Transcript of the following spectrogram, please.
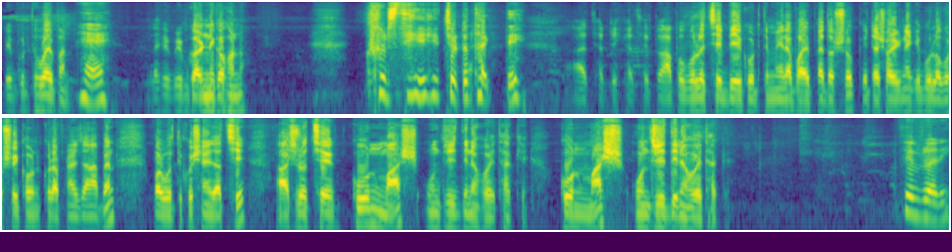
প্রেম করতে ভয় পান? হ্যাঁ। লাইফে প্রেম করেননি কখনো? করছি ছোট থাকতে। আচ্ছা ঠিক আছে। তো আপু বলেছে বিয়ে করতে মেয়েরা ভয় পায় দর্শক। এটা সঠিক নাকি ভুল? অবশ্যই কমেন্ট করে আপনারা জানাবেন। পরবর্তী কোশ্চেনে যাচ্ছি। আর সেটা হচ্ছে কোন মাস উনত্রিশ দিনে হয়ে থাকে? কোন মাস উনত্রিশ দিনে হয়ে থাকে? ফেব্রুয়ারি।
